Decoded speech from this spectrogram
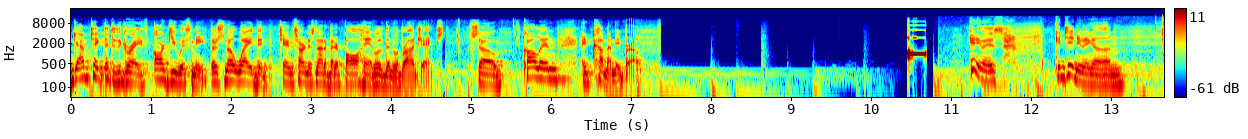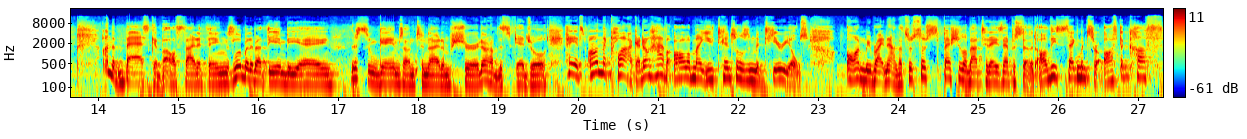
gotta take that to the grave. Argue with me. There's no way that James Harden is not a better ball handler than LeBron James. So call in and come at me, bro. Anyways, continuing on on the basketball side of things, a little bit about the NBA. There's some games on tonight, I'm sure. I don't have the schedule. Hey, it's on the clock. I don't have all of my utensils and materials on me right now. That's what's so special about today's episode. All these segments are off the cuff.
